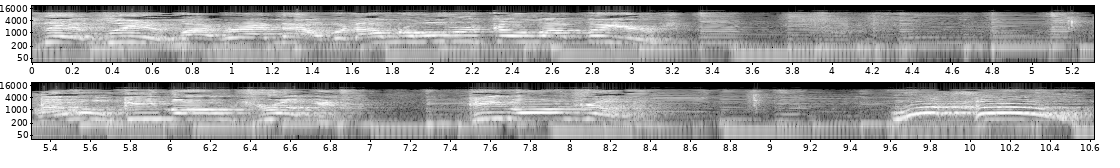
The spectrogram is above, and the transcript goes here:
Steps in like right now, but I'm gonna overcome my fears. I'm gonna keep on trucking. Keep on trucking. Woohoo!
